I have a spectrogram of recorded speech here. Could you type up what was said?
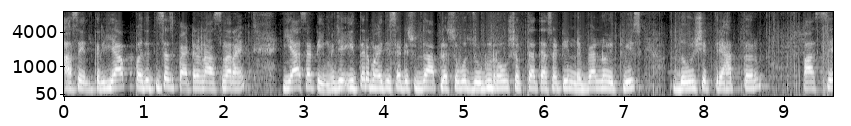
असेल तर या पद्धतीचाच पॅटर्न असणार आहे. यासाठी म्हणजे इतर माहितीसाठी सुद्धा आपल्यासोबत जोडून राहू शकता. त्यासाठी नव्याण्णव एकवीस दोनशे त्र्याहत्तर पाचशे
